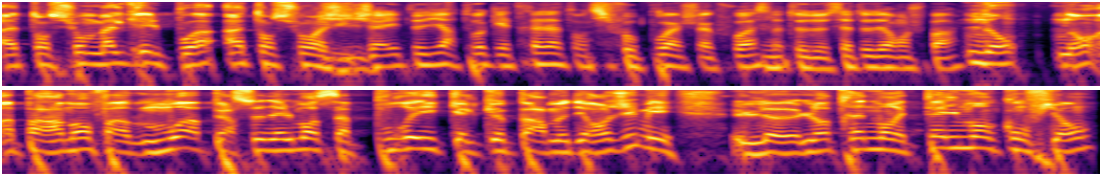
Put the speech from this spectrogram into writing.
attention malgré le poids, attention à lui. J'allais te dire, toi qui es très attentif au poids à chaque fois, ça te, ça te dérange pas? Non, non, apparemment, enfin moi personnellement, ça pourrait quelque part me déranger, mais le- l'entraînement est tellement confiant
